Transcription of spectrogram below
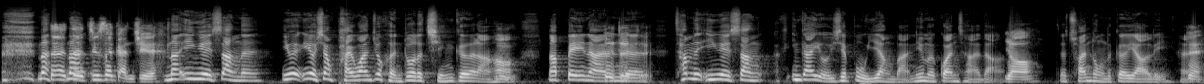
那那就是感觉。那音乐上呢？因为因为像台湾就很多的情歌啦哈，嗯那卑南的他们的音乐上应该有一些不一样吧？你有没有观察到？有这传统的歌谣里，哎对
